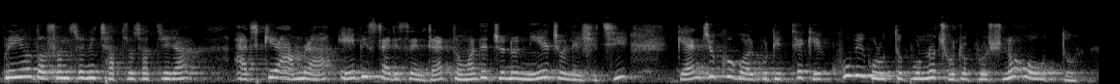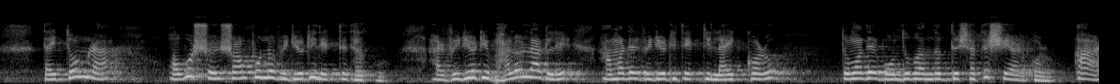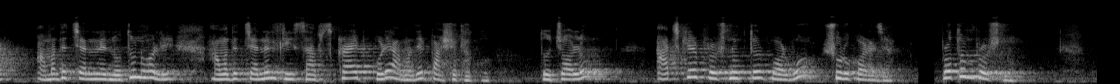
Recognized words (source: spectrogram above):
প্রিয় দশম শ্রেণির ছাত্রছাত্রীরা, আজকে আমরা এবি স্টাডি সেন্টার তোমাদের জন্য নিয়ে চলে এসেছি জ্ঞানচক্ষু গল্পটির থেকে খুবই গুরুত্বপূর্ণ ছোট প্রশ্ন ও উত্তর। তাই তোমরা অবশ্যই সম্পূর্ণ ভিডিওটি দেখতে থাকো। আর ভিডিওটি ভালো লাগলে আমাদের ভিডিওটিতে একটি লাইক করো, তোমাদের বন্ধু বান্ধবদের সাথে শেয়ার করো। আর আমাদের চ্যানেলে নতুন হলে আমাদের চ্যানেলটি সাবস্ক্রাইব করে আমাদের পাশে থাকো। তো চলো আজকের প্রশ্নোত্তর পর্ব শুরু করা যাক। প্রথম প্রশ্ন,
